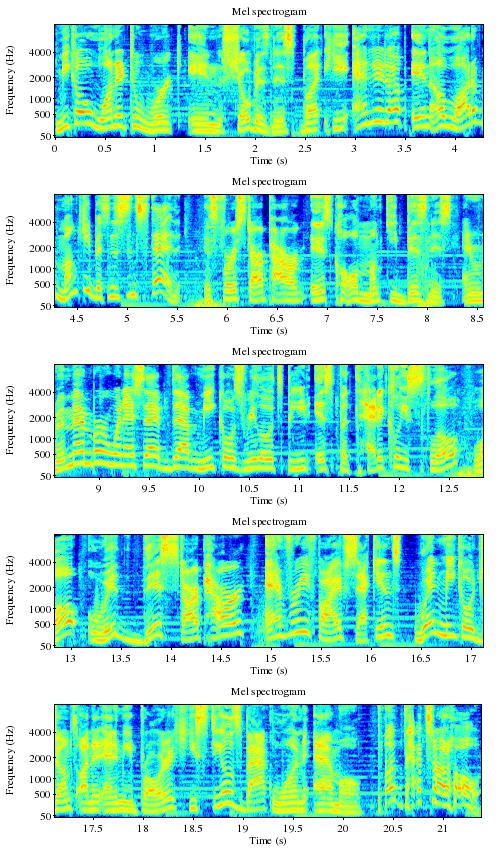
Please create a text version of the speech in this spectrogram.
Mico wanted to work in show business, but he ended up in a lot of monkey business instead. His first star power is called Monkey Business. And remember when I said that Mico's reload speed is pathetically slow? Well, with this star power, every 5 seconds, when Mico jumps on an enemy brawler, he steals back 1 ammo. But that's not all.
